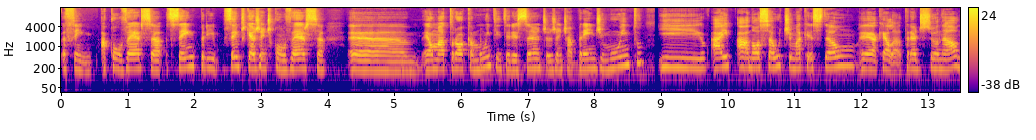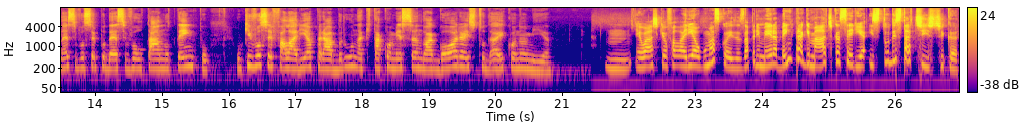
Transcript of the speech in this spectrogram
assim, a conversa sempre, sempre que a gente conversa, é, é uma troca muito interessante, a gente aprende muito. E aí a nossa última questão é aquela tradicional, né? Se você pudesse voltar no tempo, o que você falaria para a Bruna que está começando agora a estudar economia? Hum, eu acho que eu falaria algumas coisas. A primeira, bem pragmática, seria estudo estatística.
